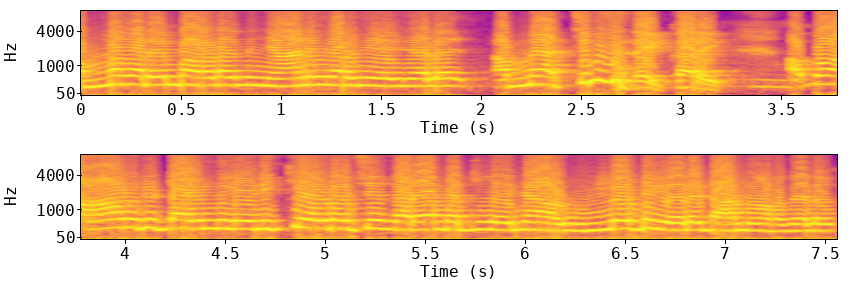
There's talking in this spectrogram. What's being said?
അമ്മ കരയുമ്പോ അവിടെ നിന്ന് ഞാനും കരഞ്ഞു കഴിഞ്ഞാൽ അമ്മ അച്ഛനും കരയും. കരയും. അപ്പൊ ആ ഒരു ടൈമിൽ എനിക്ക് അവിടെ വെച്ച് കരയാൻ പറ്റില്ല കഴിഞ്ഞാൽ ഉള്ളിലോട്ട് കയറിയിട്ടാന്ന് പറഞ്ഞാലും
